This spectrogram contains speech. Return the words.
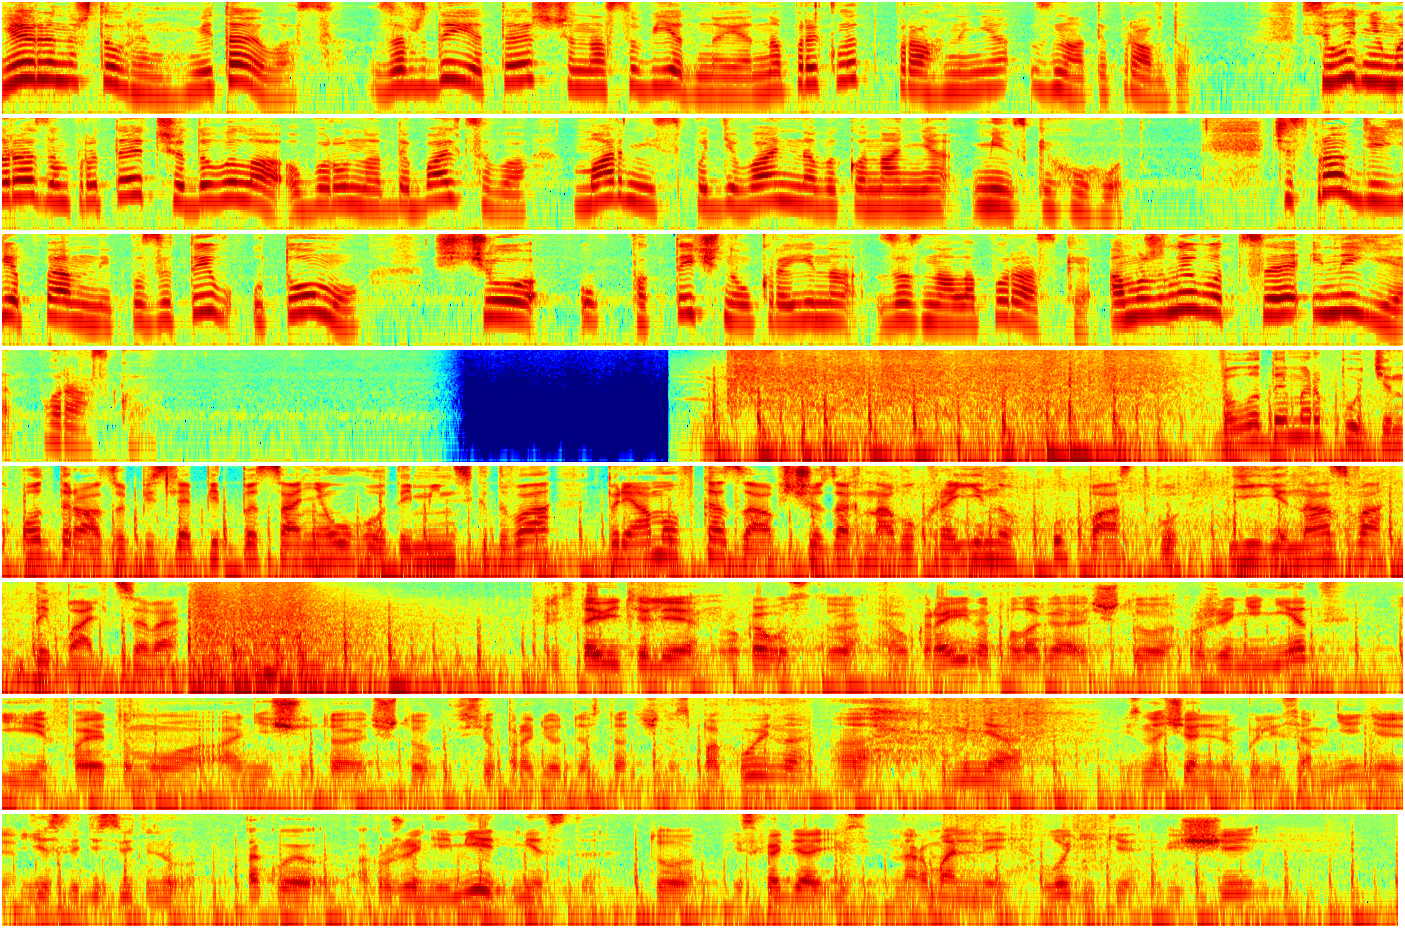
Я Ірина Штогрин, вітаю вас. Завжди є те, що нас об'єднує, наприклад, прагнення знати правду. Сьогодні ми разом про те, чи довела оборона Дебальцева марність сподівань на виконання мінських угод. Чи справді є певний позитив у тому, що фактично Україна зазнала поразки? А можливо, це і не є поразкою. Володимир Путін одразу після підписання угоди Мінськ 2 прямо вказав, що загнав Україну у пастку. Її назва Дебальцеве. Представители руководства Украины полагают, что окружения нет, и поэтому они считают, что все пройдет достаточно спокойно. А, У меня изначально были сомнения. Если действительно такое окружение имеет место, то, исходя из нормальной логики вещей,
